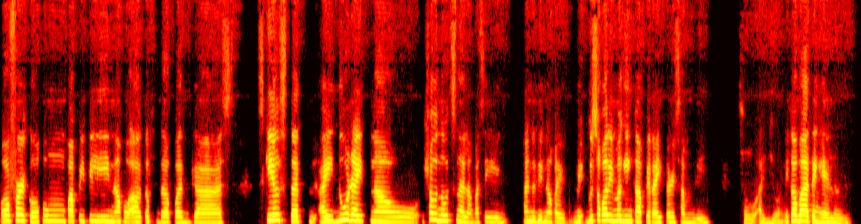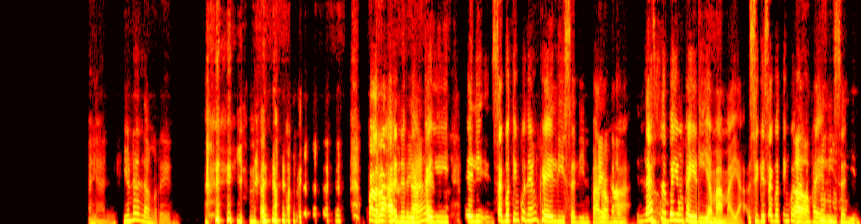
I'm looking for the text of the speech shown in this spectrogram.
offer ko kung papipiliin ako out of the podcast skills that I do right now, show notes na lang kasi ano din ako eh. May, gusto ko rin maging copywriter someday. So, ayun. Ikaw ba ating Eloy? Ayan. Yun na lang rin. yun na lang rin. para ano na, Ayan. kay Eli, sagutin ko na yung kay Elisa Lin para Ay, ma, last na ba yung kay Ria mamaya? Sige, sagutin ko na oh. kay Elisa Lin.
